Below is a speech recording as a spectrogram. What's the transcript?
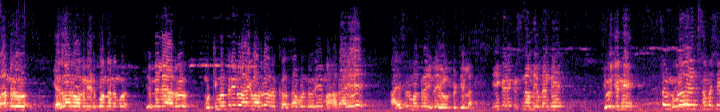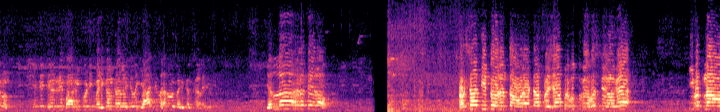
ಬಂದ್ರು, ಎಲ್ಲರೂ ಅದನ್ನ ಹಿಡ್ಕೊಂಡ ನಮ್ಮ ಎಂ ಎಲ್ ಎ ಆದ್ರು, ಮುಖ್ಯಮಂತ್ರಿನೂ ಆಗಿ ಹೋದ್ರು ಅದ್ರ ಕಳಸ ಬಂಡೂರಿ ಮಹದಾಯಿ ಆ ಹೆಸರು ಮಾತ್ರ ಇನ್ನೂ ಹೇಳೋದು ಬಿಟ್ಟಿಲ್ಲ. ಈ ಕಡೆ ಕೃಷ್ಣ ಮೇಲ್ದಂಡೆ ಯೋಜನೆ. ಇಂಥವ್ ನೂರ ಎಂಟು ಸಮಸ್ಯೆಗಳು. ಇಲ್ಲಿ ಹೇಳ್ರಿ, ಬಾಗಲಕೋಟೆ ಮೆಡಿಕಲ್ ಕಾಲೇಜ್ ಇಲ್ಲ ಯಾವ ಜಿಲ್ಲಾ ಮೆಡಿಕಲ್ ಕಾಲೇಜ್ ಎಲ್ಲಾ ಅರ್ಹತೆ ಇದಾವ. ಪಕ್ಷಾತೀತವಾದಂತ ಹೋರಾಟ, ಪ್ರಜಾಪ್ರಭುತ್ವ ವ್ಯವಸ್ಥೆಯೊಳಗ ಇವತ್ ನಾವು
